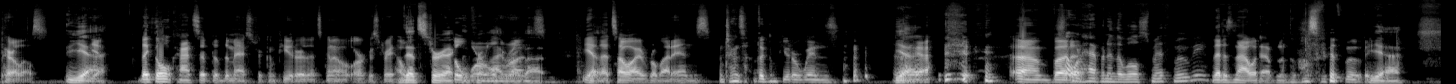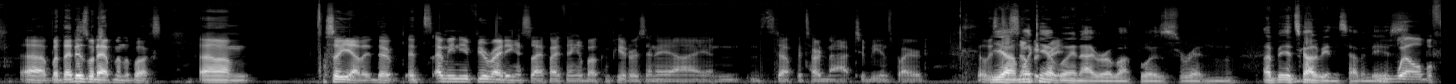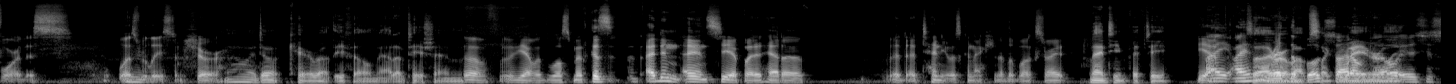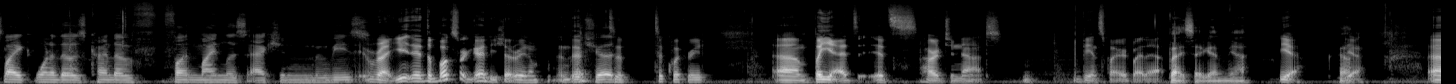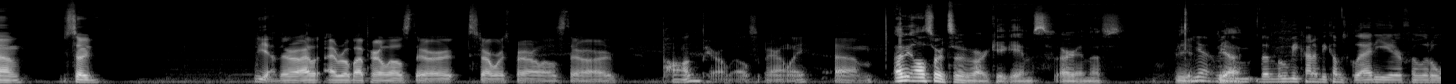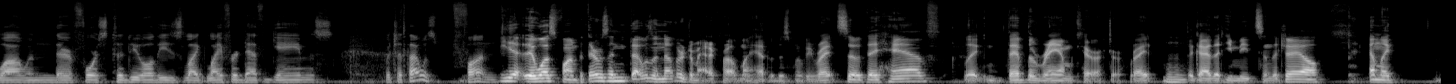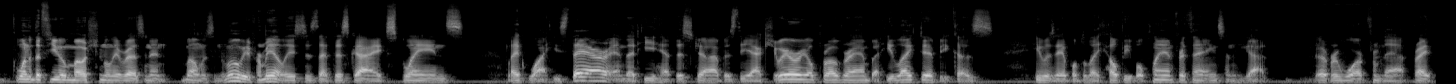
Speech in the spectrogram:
parallels Yeah, Yeah. like the whole concept of the master computer that's going to orchestrate how that's directly the from world I, Robot. runs yeah, Yeah. that's how I, Robot ends it turns out the computer wins Yeah, yeah um, but not uh, what happened in the Will Smith movie. that is not what happened in the Will Smith movie yeah, uh, but that is what happened in the books. Um, so yeah, the- the- it's. I mean, if you're writing a sci-fi thing about computers and AI and stuff, it's hard not to be inspired. At least yeah. I'm looking at degree. when I, Robot was written. It's got to be in the 70s. well before this was Mhm. released. I'm sure. oh, I don't care about the film adaptation. Oh yeah, with Will Smith because I didn't I didn't see it, but it had a a, a tenuous connection to the books, right? 1950. Yeah, I, I haven't read the books, like, so I don't know. early. It was just like one of those kind of fun, mindless action movies. right. You, the books were good. You should read them. And I it's, should. It's a, it's a quick read. Um, but yeah, it's it's hard to not be inspired by that. By Sagan, yeah. Yeah. Yeah. Um, so yeah, there are i- iRobot parallels. There are Star Wars parallels. There are Pong parallels. Apparently, um, I mean, all sorts of arcade games are in this. Yeah, I mean, yeah. The, the movie kind of becomes Gladiator for a little while when they're forced to do all these like life or death games, which I thought was fun. yeah, it was fun. But there was a that was another dramatic problem I had with this movie. Right, so they have like they have the Ram character, right, Mhm. the guy that he meets in the jail, and like one of the few emotionally resonant moments in the movie for me at least is that this guy explains like why he's there and that he had this job as the actuarial program but he liked it because he was able to like help people plan for things and he got a reward from that right?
